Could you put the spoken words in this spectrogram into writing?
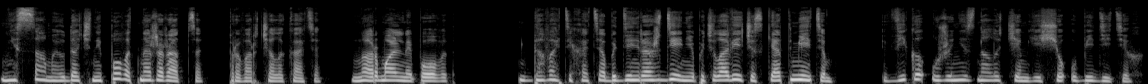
«Не самый удачный повод нажраться», — проворчала Катя. «Нормальный повод». «Давайте хотя бы день рождения по-человечески отметим», Вика уже не знала, чем еще убедить их.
